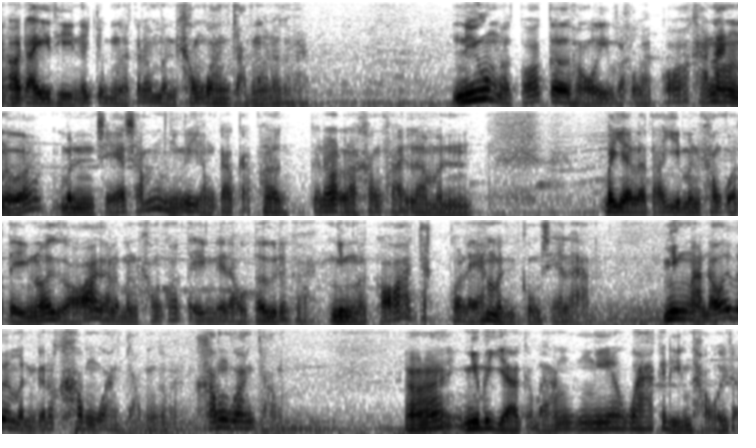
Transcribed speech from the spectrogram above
ở đây thì nói chung là cái đó mình không quan trọng rồi đó các bạn nếu mà có cơ hội hoặc là có khả năng nữa, mình sẽ sắm những cái dòng cao cấp hơn. Cái đó là không phải là mình, bây giờ là tại vì mình không có tiền, nói rõ ra là mình không có tiền để đầu tư đó các bạn. Nhưng mà có chắc có lẽ mình cũng sẽ làm. Nhưng mà đối với mình cái đó không quan trọng các bạn, không quan trọng. Đó, như bây giờ các bạn nghe qua cái điện thoại đó.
